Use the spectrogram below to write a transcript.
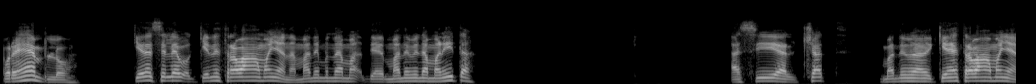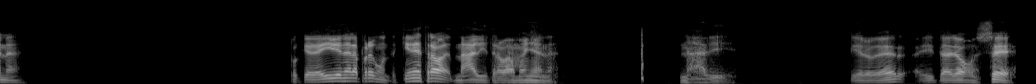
Por ejemplo, ¿quiénes, se le- quiénes trabajan mañana? Mándenme una, mándenme una manita. Así al chat. Mándenme una- ¿quiénes trabajan mañana? Porque de ahí viene la pregunta. ¿Quiénes trabajan? Nadie trabaja mañana. Nadie. Quiero ver. Ahí está yo, José.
